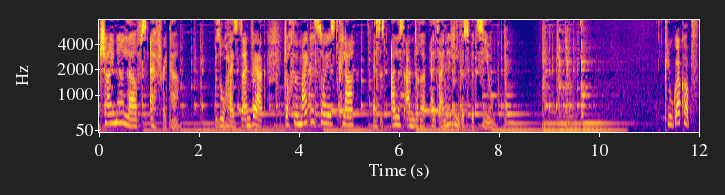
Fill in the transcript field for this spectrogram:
China loves Africa. So heißt sein Werk. Doch für Michael Soy ist klar, es ist alles andere als eine Liebesbeziehung. Kluger Kopf.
